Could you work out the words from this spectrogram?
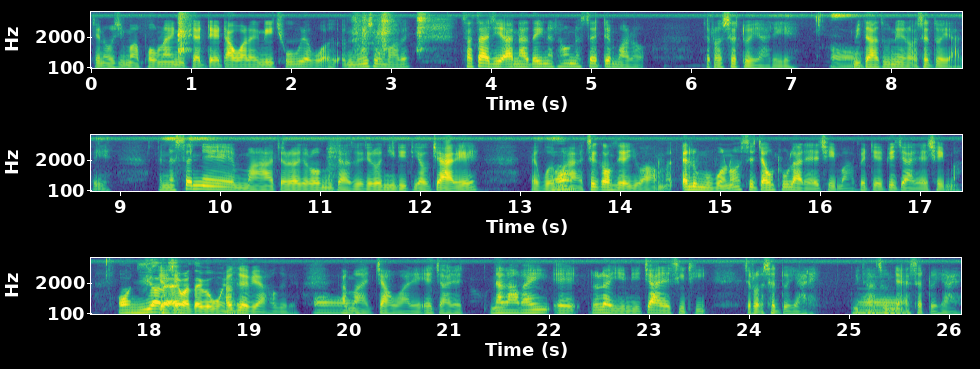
ကျွန်တော်ရှိမှဖုန်းလိုင်းတွေဖြတ်တယ်တာဝါလိုင်းတွေချိုးတယ်ပေါ့အမျိုးစုံပါပဲဆက်ဆက်ကြီးအာနာသိန်း2021မှာတော့ကျွန်တော်ဆက်တွေ့ရသေးတယ်မိသားစုနဲ့တော့ဆက်တွေ့ရသေးတယ်အဲ20နှစ်မှာကျွန်တော်ကျွန်တော်မိသားစုကျွန်တော်ညီလေးတယောက်ကြတယ်အဲဘွဲမှာစစ်ကောင်စီရွာမှာအဲ့လိုမျိုးပေါ့နော်စစ်ကြောင်းထိုးလာတဲ့အချိန်မှာဗစ်တယ်ပြစ်ကြတဲ့အချိန်မှာဟောညီရလည်းအဲ့မှာတိုက်ပွဲဝင်ဟုတ်ကဲ့ဗျဟုတ်ကဲ့ဗျအမှကြောက်ရတယ်အဲကြတဲ့ နလာပိုင်းအဲလွတ်လပ်ရင်းနေကြတဲ့စီတီကျွန်တော်အဆက်တွေ့ရတယ်မိသားစုနဲ့အဆက်တွေ့ရတယ်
